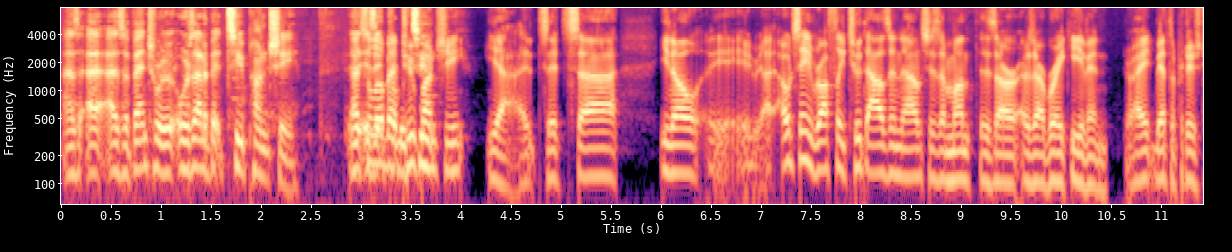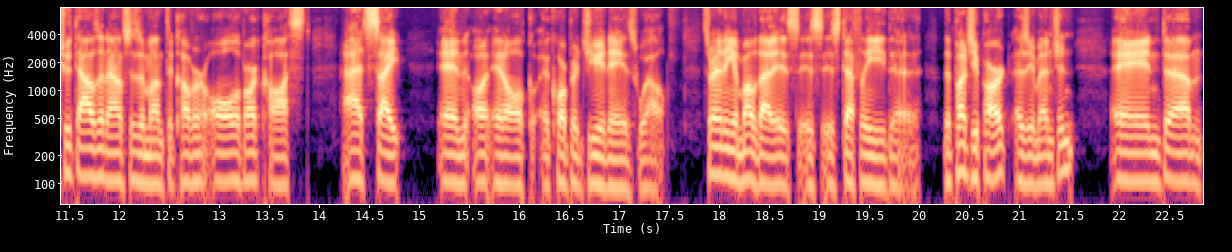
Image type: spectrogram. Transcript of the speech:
as as a venture, or, is that a bit too punchy? That's is a little bit too, too, punchy. Yeah, it's it's uh, you know, I would say roughly two thousand ounces a month is our is our break even. Right, we have to produce two thousand ounces a month to cover all of our costs at site and uh, and all corporate G and A as well. So anything above that is is is definitely the the punchy part, as you mentioned. And um,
